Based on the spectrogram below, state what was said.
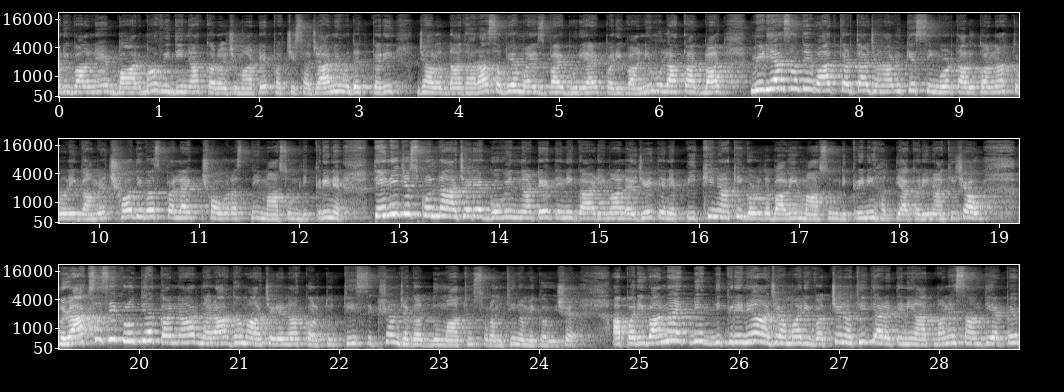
પરિવારને બારમા વિધિના કરજ માટે પચીસ હજારની મદદ કરી. ઝાલોદના ધારાસભ્ય મહેશભાઈ ભુરિયાએ પરિવારની મુલાકાત બાદ મીડિયા સાથે વાત કરતા જણાવ્યું કે સિંગોડ તાલુકાના ત્રોણી ગામે છ દિવસ પહેલા એક છ વર્ષની માસૂમ દીકરીને તેની જ સ્કૂલના આચાર્ય ગોવિંદ નટે તેની ગાડીમાં લઈ જઈ તેને પીખી નાખી ગળો દબાવી માસૂમ દીકરીની હત્યા કરી નાખી છે. આવું રાક્ષસી કૃત્ય કરનાર નરાધમ આચાર્યના કરતૂતથી શિક્ષણ જગતનું માથું શ્રમથી નમી ગયું છે. આ પરિવારના એકની એક દીકરીને આજે અમારી વચ્ચે નથી, ત્યારે તેની આત્માને શાંતિ અર્પે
